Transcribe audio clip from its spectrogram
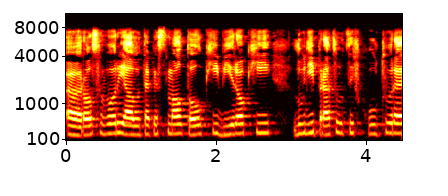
rozhovory alebo také small talky, výroky ľudí pracujúcich v kultúre,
